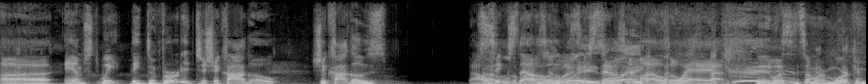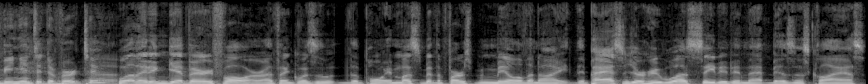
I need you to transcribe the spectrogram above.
uh, Amst- wait, they diverted to Chicago. Chicago's Six of miles away. six thousand miles away. Yeah. It wasn't somewhere more convenient to divert to. Well, they didn't get very far. I think was the, the point. It must have been the first meal of the night. The passenger who was seated in that business class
